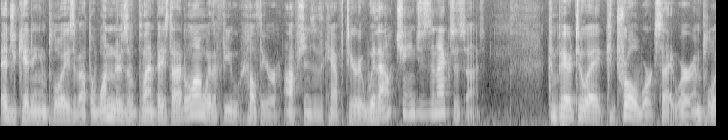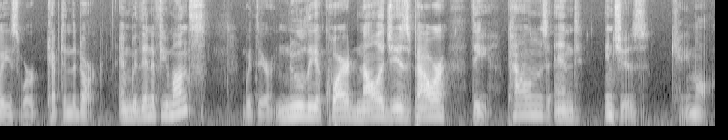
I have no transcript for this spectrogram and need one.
educating employees about the wonders of a plant-based diet, along with a few healthier options at the cafeteria, without changes in exercise, compared to a control worksite where employees were kept in the dark. And within a few months, with their newly acquired knowledge is power, the pounds and inches came off.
